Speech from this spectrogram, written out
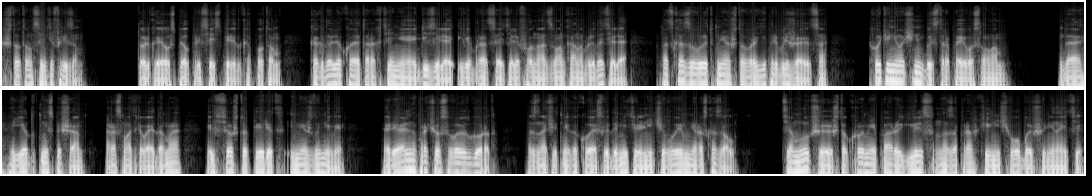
что там с антифризом. Только я успел присесть перед капотом, как далекое тарахтение дизеля и вибрация телефона от звонка наблюдателя подсказывают мне, что враги приближаются, хоть и не очень быстро, по его словам. Да, едут не спеша, рассматривая дома и все, что перед и между ними. Реально прочесывают город, значит, никакой осведомитель ничего им не рассказал. Тем лучше, что кроме пары гильз на заправке ничего больше не найти.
